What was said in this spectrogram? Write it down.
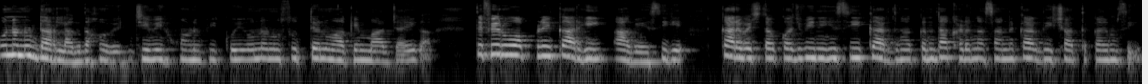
ਉਹਨਾਂ ਨੂੰ ਡਰ ਲੱਗਦਾ ਹੋਵੇ, ਜਿਵੇਂ ਹੁਣ ਵੀ ਕੋਈ ਉਹਨਾਂ ਨੂੰ ਸੁੱਤੇ ਨੂੰ ਆ ਕੇ ਮਾਰ ਜਾਏਗਾ, ਤੇ ਫਿਰ ਉਹ ਆਪਣੇ ਘਰ ਹੀ ਆ ਗਏ ਸੀਗੇ। ਘਰ ਵਿੱਚ ਤਾਂ ਕੁਝ ਵੀ ਨਹੀਂ ਸੀ, ਘਰ ਦੀਆਂ ਕੰਧਾਂ ਖੜੀਆਂ ਸਨ, ਘਰ ਦੀ ਛੱਤ ਕਾਇਮ ਸੀ।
